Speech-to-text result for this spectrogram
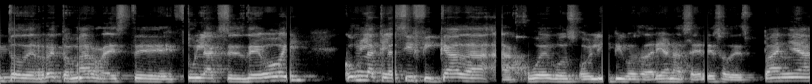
Momento de retomar este Full Access de hoy con la clasificada a Juegos Olímpicos Adriana Cerezo de España.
